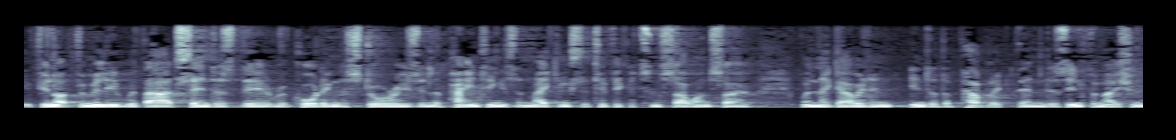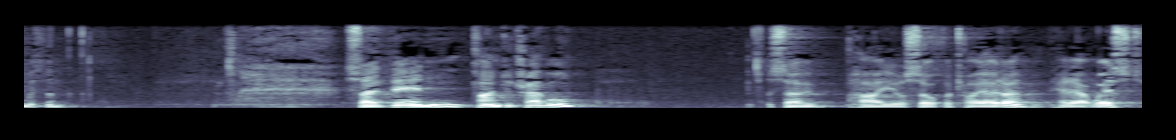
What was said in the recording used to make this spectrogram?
if you're not familiar with art centres, they're recording the stories in the paintings and making certificates and so on. So when they go in, into the public, then there's information with them. So then, time to travel. So hire yourself a Toyota, head out west.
